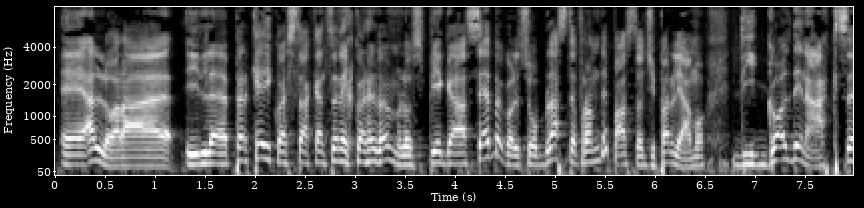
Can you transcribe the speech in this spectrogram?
Eh, allora, il perché di questa canzone il Conan il Barbaro me lo spiega Seb con il suo Blast from the Past. Oggi parliamo di Golden Axe,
